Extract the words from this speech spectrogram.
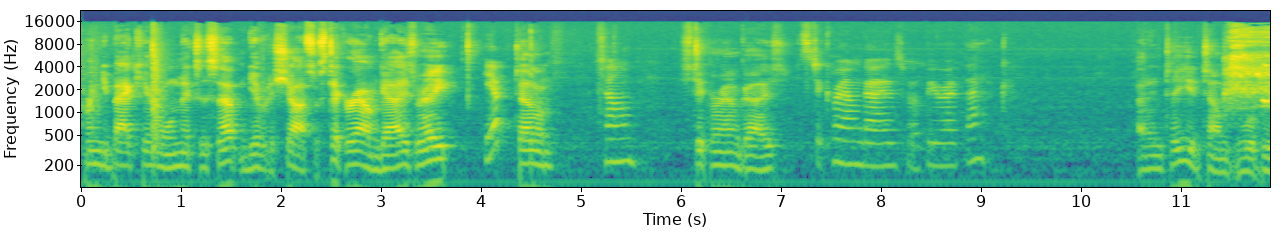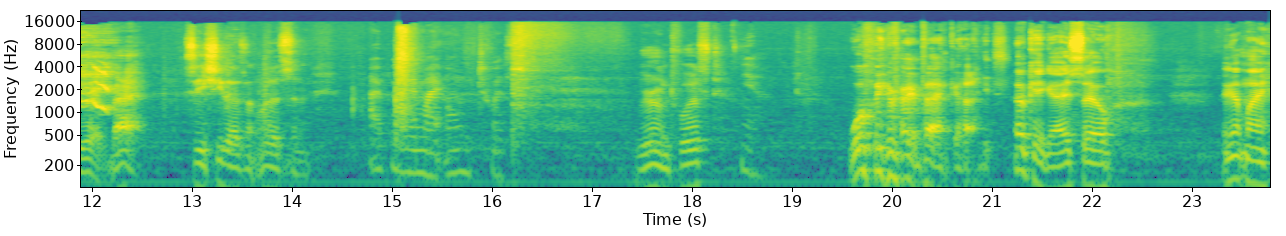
bring you back here and we'll mix this up and give it a shot. So stick around, guys, right? Yep. Tell them. Tell them. Stick around, guys. Stick around, guys. We'll be right back. I didn't tell you to tell them we'll be right back. See, she doesn't listen. I put in my own twist. Your own twist? Yeah. We'll be right back, guys. Okay, guys, so I got my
